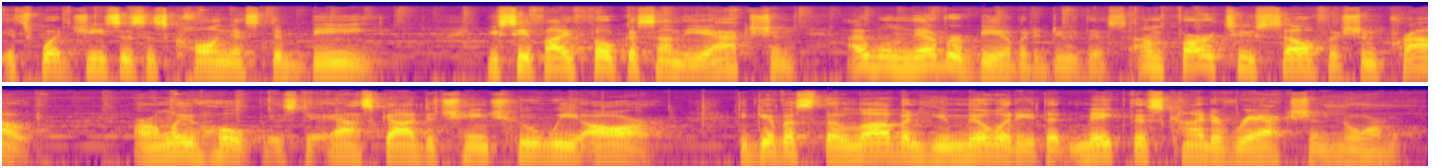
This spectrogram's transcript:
it's what Jesus is calling us to be. You see, if I focus on the action, I will never be able to do this. I'm far too selfish and proud. Our only hope is to ask God to change who we are, to give us the love and humility that make this kind of reaction normal.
